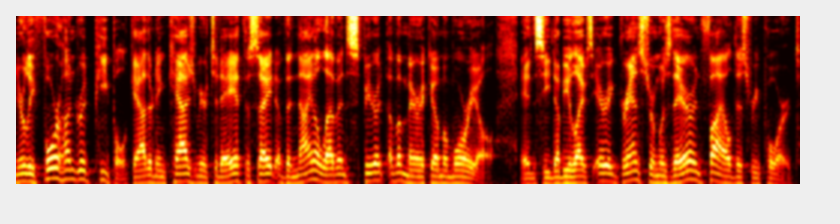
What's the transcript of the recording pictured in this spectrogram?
Nearly 400 people gathered in Cashmere today at the site of the 9-11 Spirit of America Memorial. NCW Life's Eric Granstrom was there and filed this report.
